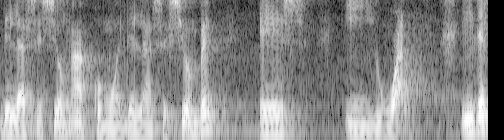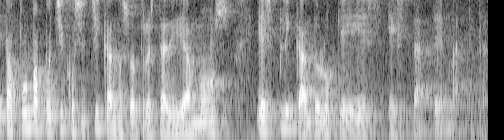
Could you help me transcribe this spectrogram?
de la sección A como el de la sección B, es igual. Y de esta forma, pues chicos y chicas, nosotros estaríamos explicando lo que es esta temática.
